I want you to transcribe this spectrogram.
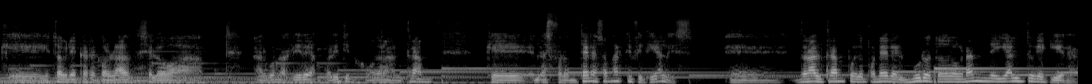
que esto habría que recordárselo a algunos líderes políticos como Donald Trump, que las fronteras son artificiales. Eh, Donald Trump puede poner el muro todo grande y alto que quiera,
